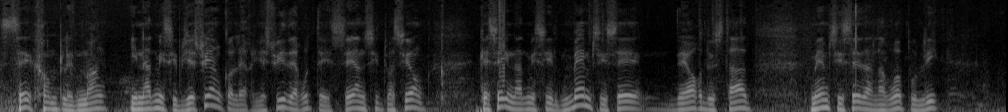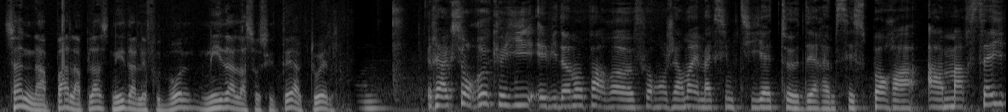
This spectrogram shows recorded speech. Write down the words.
C'est complètement inadmissible. Je suis en colère, je suis dérouté. C'est une situation que c'est inadmissible, même si c'est dehors du stade, même si c'est dans la voie publique. Ça n'a pas la place ni dans le football, ni dans la société actuelle. Réaction recueillie évidemment par euh, Florent Germain et Maxime Tillette d'RMC Sport à, à, Marseille.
